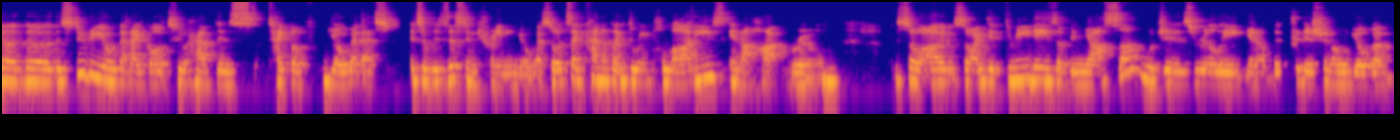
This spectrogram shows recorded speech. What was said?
the the the studio that I go to have this type of yoga that's it's a resistant training yoga. So it's like kind of like doing Pilates in a hot room. So I so I did three days of vinyasa, which is really you know the traditional yoga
